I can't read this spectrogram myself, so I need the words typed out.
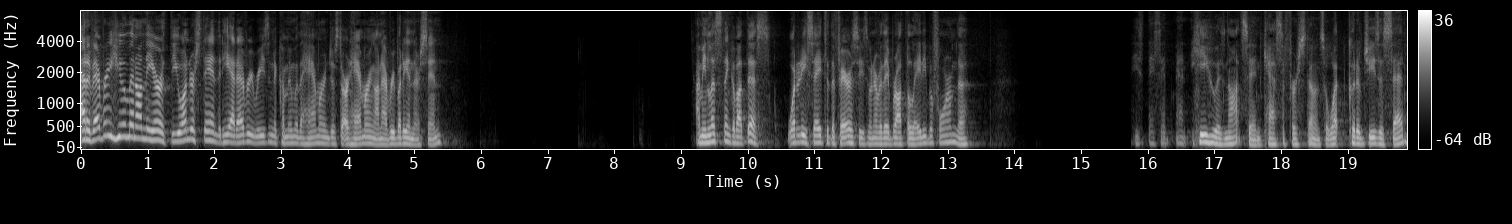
Out of every human on the earth, do you understand that he had every reason to come in with a hammer and just start hammering on everybody in their sin? I mean, let's think about this. What did he say to the Pharisees whenever they brought the lady before him? The, he, they said, Man, he who has not sinned, cast the first stone. So, what could have Jesus said?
